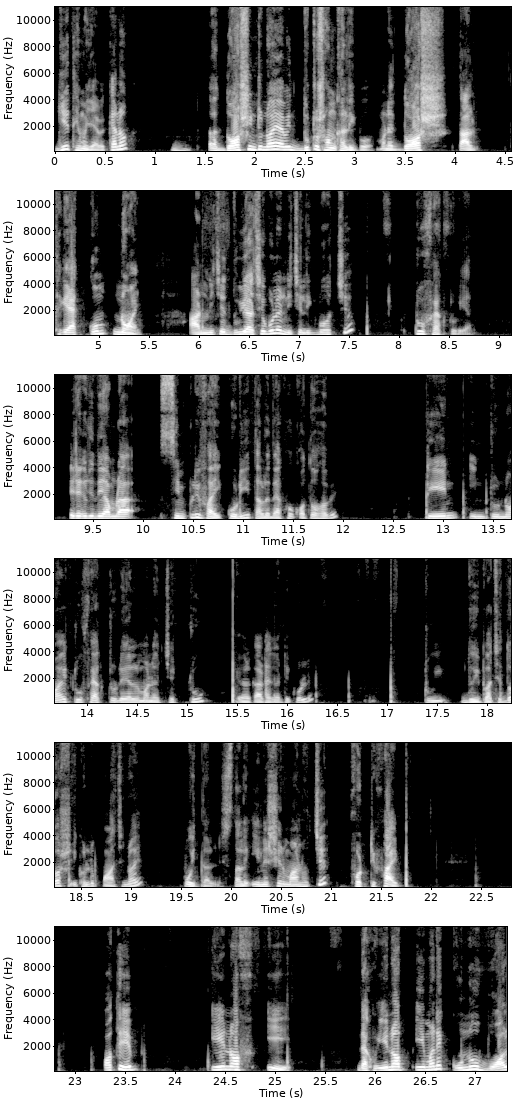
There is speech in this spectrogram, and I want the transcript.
গিয়ে থেমে যাবে। কেন? দশ ইন্টু নয় আমি দুটো সংখ্যা লিখব। মানে দশ তার থেকে এক কম নয়। আর নিচে দুই আছে বলে নিচে লিখব হচ্ছে টু ফ্যাক্টোরিয়াল এটাকে যদি আমরা সিম্পলিফাই করি, তাহলে দেখো কত হবে? টেন ইন্টু নয় টু ফ্যাক্টোরিয়াল মানে হচ্ছে টু এবার কাটাকাটি করলে দুই দুই পাঁচে দশ ইকুয়াল টু পাঁচ, নয়, পঁয়তাল্লিশ। তাহলে এনএসের মান হচ্ছে ফোরটি ফাইভ অতএব এন অফ এ দেখো এন অফ এ মানে কোনো বল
